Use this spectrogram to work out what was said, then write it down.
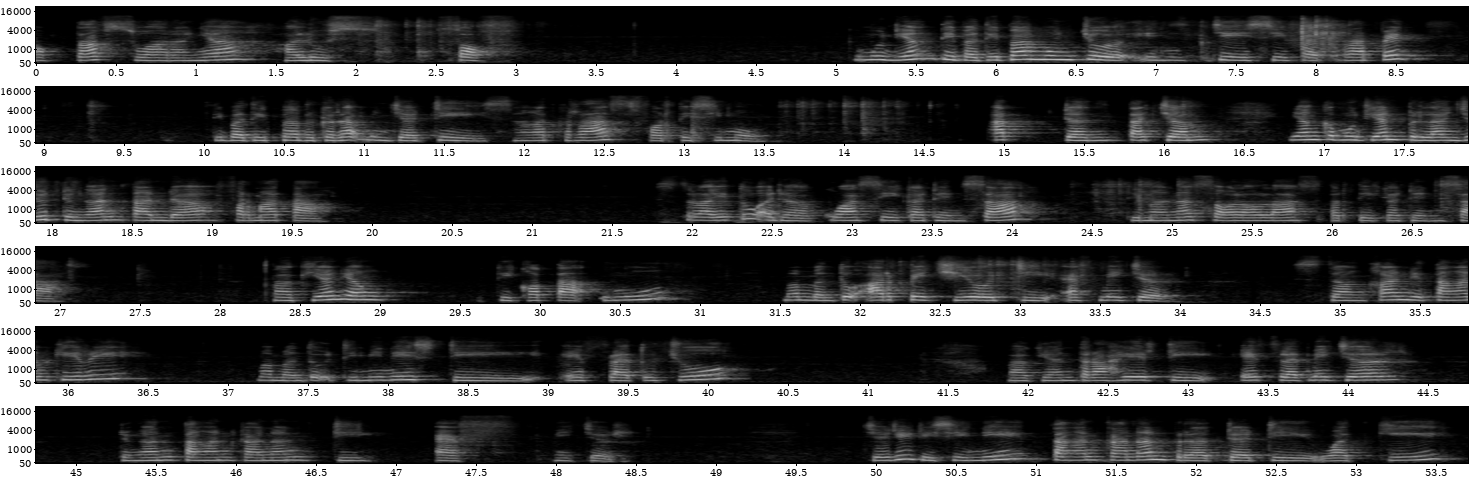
oktav suaranya halus, soft. Kemudian tiba-tiba muncul incisive rapid, tiba-tiba bergerak menjadi sangat keras, fortissimo. Cepat dan tajam yang kemudian berlanjut dengan tanda fermata. Setelah itu ada quasi kadensa, di mana seolah-olah seperti kadensa. Bagian yang di kotak ungu membentuk arpeggio di F major. Sedangkan di tangan kiri membentuk diminis di E flat 7. Bagian terakhir di E flat major dengan tangan kanan di F major. Jadi di sini tangan kanan berada di white key,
